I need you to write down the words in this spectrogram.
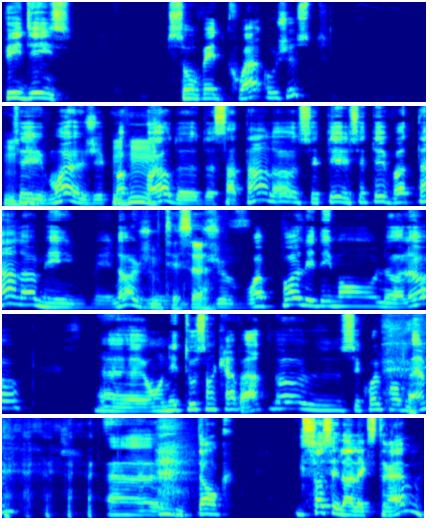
Puis ils disent, sauver de quoi au juste? Mhm. C'est moi, j'ai pas Mhm. peur de, de Satan là. C'était c'était votre temps là, mais mais là je ça. je vois pas les démons là là. Euh, on est tous en cravate là. C'est quoi le problème? Euh, Donc ça c'est là l'extrême,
